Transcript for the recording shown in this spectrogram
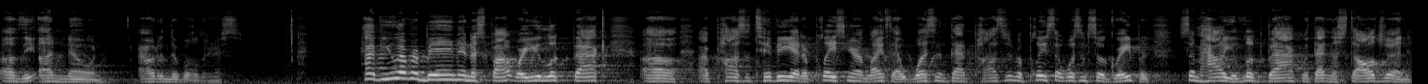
of the unknown out in the wilderness. Have you ever been in a spot where you look back uh, at positivity at a place in your life that wasn't that positive, a place that wasn't so great, but somehow you look back with that nostalgia and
